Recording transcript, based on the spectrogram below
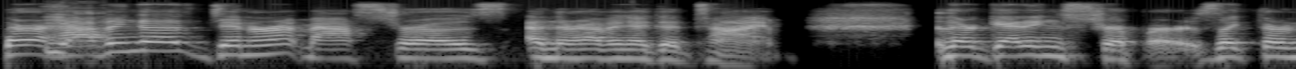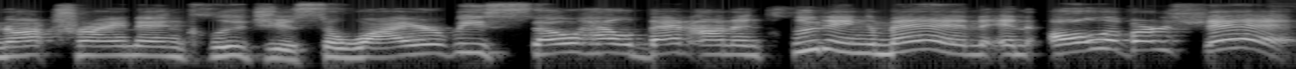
they're Yeah. having a dinner at Mastro's and they're having a good time. They're getting strippers. Like they're not trying to include you. So why are we so hell bent on including men in all of our shit?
